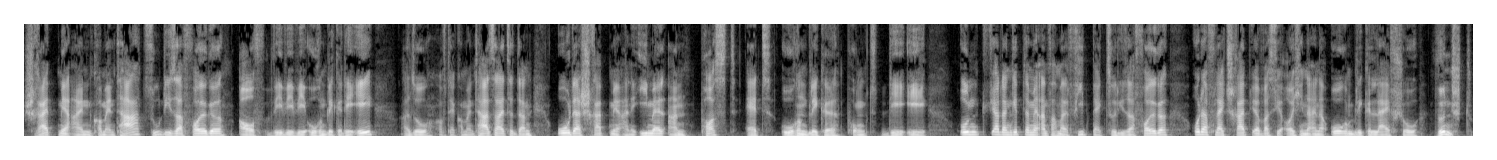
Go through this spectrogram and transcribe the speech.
Schreibt mir einen Kommentar zu dieser Folge auf www.ohrenblicke.de, also auf der Kommentarseite dann, oder schreibt mir eine E-Mail an post.ohrenblicke.de. Und ja, dann gebt ihr mir einfach mal Feedback zu dieser Folge oder vielleicht schreibt ihr, was ihr euch in einer Ohrenblicke Live-Show wünscht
